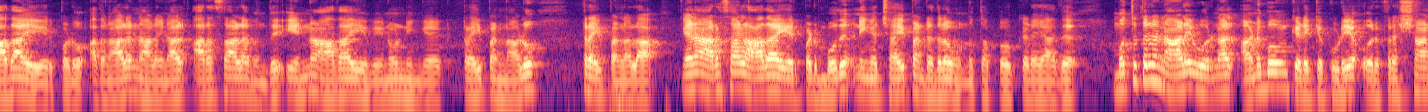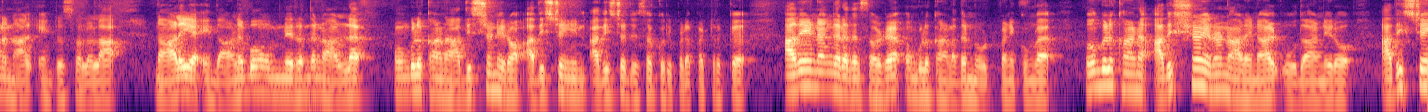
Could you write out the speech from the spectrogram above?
ஆதாயம் ஏற்படும். அதனால் நாளை நாள் அரசால் வந்து என்ன ஆதாயம் வேணும்னு நீங்கள் ட்ரை பண்ணாலும் ட்ரை பண்ணலாம். ஏன்னா அரசால் ஆதாயம் ஏற்படும் போது நீங்கள் ட்ரை பண்ணுறதுல ஒன்றும் தப்பு கிடையாது. மொத்தத்தில் நாளை ஒரு நாள் அனுபவம் கிடைக்கக்கூடிய ஒரு ஃப்ரெஷ்ஷான நாள் என்று சொல்லலாம். நாளைய இந்த அனுபவம் நிறைந்த நாளில் உங்களுக்கான அதிர்ஷ்ட நிறம் அதிர்ஷ்ட இன் அதிர்ஷ்ட திசை குறிப்பிடப்பட்டிருக்கு. அது என்னங்கிறத சொல்கிறேன் உங்களுக்கானதை நோட் பண்ணிக்கோங்க. உங்களுக்கான அதிர்ஷ்ட நிறம் நாளை நாள் ஊதா நிறம் அதிர்ஷ்ட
